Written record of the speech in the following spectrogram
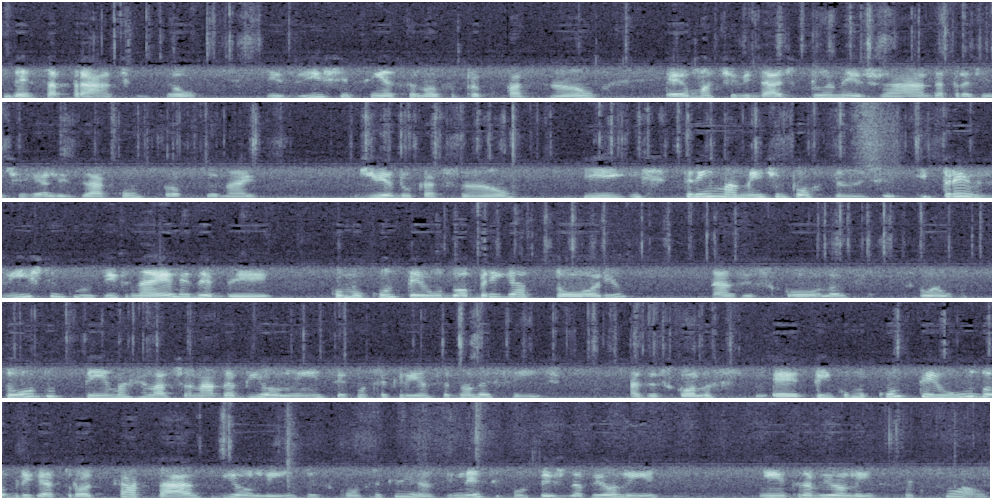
dessa prática. Então, existe sim essa nossa preocupação, é uma atividade planejada para a gente realizar com os profissionais de educação e extremamente importante. E previsto, inclusive, na LDB, como conteúdo obrigatório nas escolas, todo o tema relacionado à violência contra criança e adolescente. As escolas é, têm como conteúdo obrigatório tratar as violências contra a criança. E nesse contexto da violência, entra a violência sexual.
